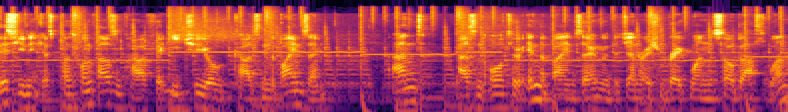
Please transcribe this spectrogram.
this unit gets plus 1000 power for each of your cards in the bind zone. And as an auto in the bind zone with the Generation Break 1 Soul Blast 1.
